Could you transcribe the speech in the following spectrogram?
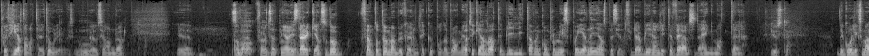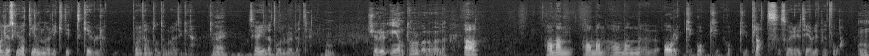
på ett helt annat territorium. Liksom. Det Mm. behövs ju andra eh, Ja, förutsättningar i stärken. Så då 15-tummar brukar kunna täcka upp båda bra. Men jag tycker ändå att det blir lite av en kompromiss på E9 speciellt. För där blir den lite väl sådär hängmatte. Just det. Det går liksom aldrig att skruva till något riktigt kul på en 15-tummare tycker jag. Nej. Så jag gillar 12 bättre. Kör du en 12 då eller? Ja. Har man, har man, har man ork och, och plats så är det ju trevligt med två. Mm.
